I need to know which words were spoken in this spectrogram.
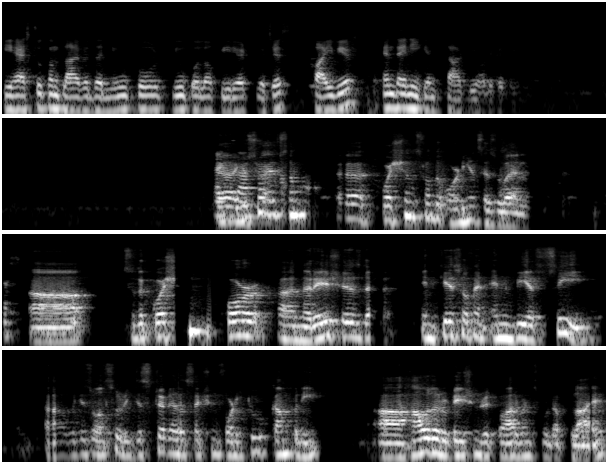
he has to comply with the new code, new call period, which is five years, and then he can start the audit again. Uh, Yusra, I have some uh, questions from the audience as well. Yes. Uh, so the question for uh, Naresh is that in case of an NBFC, uh, which is also registered as a Section 42 company, uh, how the rotation requirements would apply.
